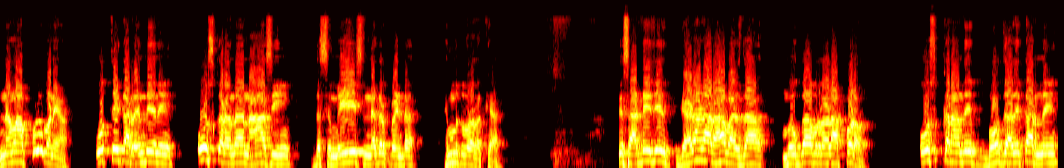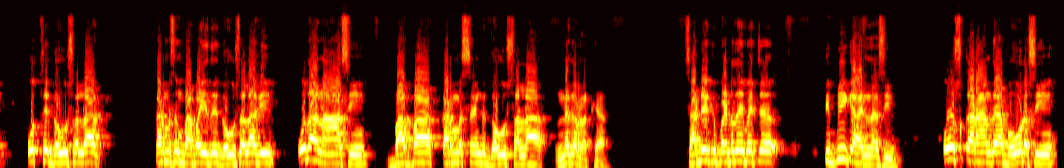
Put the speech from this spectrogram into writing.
ਨਵਾਂ ਪੁਲ ਬਣਿਆ, ਉੱਥੇ ਘਰ ਰਹਿੰਦੇ ਨੇ, ਉਸ ਘਰਾਂ ਦਾ ਨਾਂ ਅਸੀਂ ਦਸ਼ਮੇਸ਼ ਨਗਰ ਪਿੰਡ ਹਿੰਮਤਪੁਰਾ ਰੱਖਿਆ। ਤੇ ਸਾਡੇ ਜੇ ਗਹਿਣਾ ਵਾਲਾ ਰਾਹ ਵੱਜਦਾ ਮੋਗਾ ਬਰਾਲਾ ਪੁਲ ਉਸ ਘਰਾਂ ਦੇ ਬਹੁਤ ਜ਼ਿਆਦਾ ਘਰ ਨੇ ਉੱਥੇ ਗਊਸ਼ਾਲਾ ਕਰਮ ਸਿੰਘ ਬਾਬਾ ਜੀ ਦੇ ਗਊਸ਼ਾਲਾ ਗਈ ਉਹਦਾ ਨਾਂ ਅਸੀਂ ਬਾਬਾ ਕਰਮ ਸਿੰਘ ਗਊਸ਼ਾਲਾ ਨਗਰ ਰੱਖਿਆ। ਸਾਡੇ ਇੱਕ ਪਿੰਡ ਦੇ ਵਿੱਚ ਟਿੱਬੀ ਕਿਹਾ ਜਾਂਦਾ ਸੀ ਉਸ ਘਰਾਂ ਦਾ ਬੋਰਡ ਅਸੀਂ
